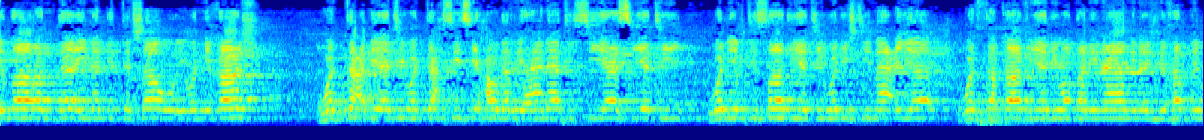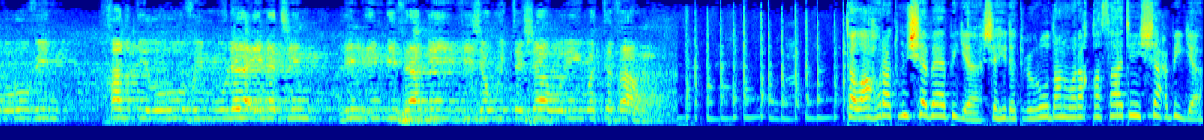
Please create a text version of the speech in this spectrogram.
إطارا دائما للتشاور والنقاش والتعبئة والتحسيس حول الرهانات السياسية والاقتصادية والاجتماعية والثقافية لوطننا من أجل خلق ظروف خلق ظروف ملائمة للانبثاق في جو التشاور والتفاهم. تظاهرة شبابية شهدت عروضا ورقصات شعبية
